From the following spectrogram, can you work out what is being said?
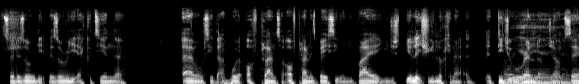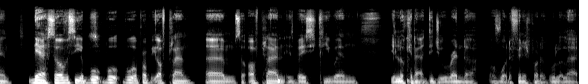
So there's already there's already equity in there. Um, obviously that I bought it off plan. So off plan is basically when you buy it, you just you're literally looking at a, a digital Oh, yeah, render. yeah, do you know what I'm saying? Yeah. So obviously you bought bought bought a property off plan. Um, so off plan is basically when you're looking at a digital render of what the finished product will look like.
